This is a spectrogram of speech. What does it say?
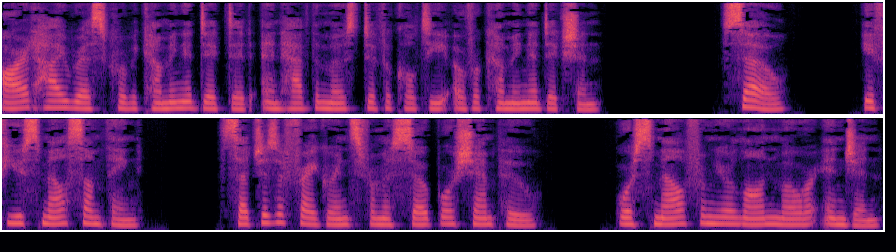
are at high risk for becoming addicted and have the most difficulty overcoming addiction. So, if you smell something, such as a fragrance from a soap or shampoo, or smell from your lawnmower engine,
